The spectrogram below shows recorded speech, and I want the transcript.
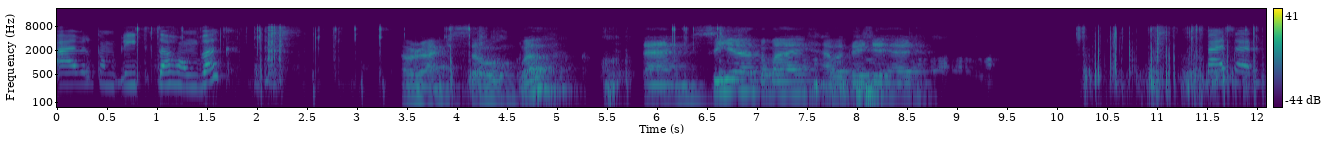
I will complete the homework. All right. So, well, then see ya. Bye bye. Have a great day ahead. Bye, sir.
